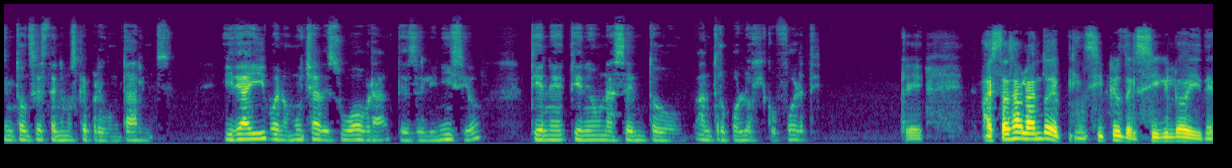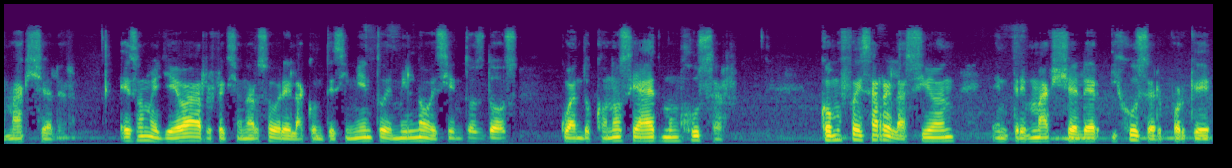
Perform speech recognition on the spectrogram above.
Entonces tenemos que preguntarnos. Y de ahí, bueno, mucha de su obra, desde el inicio, tiene, tiene un acento antropológico fuerte. Okay. Estás hablando de principios del siglo y de Max Scheller. Eso me lleva a reflexionar sobre el acontecimiento de 1902, cuando conoce a Edmund Husserl. ¿Cómo fue esa relación entre Max Scheller y Husserl? Porque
